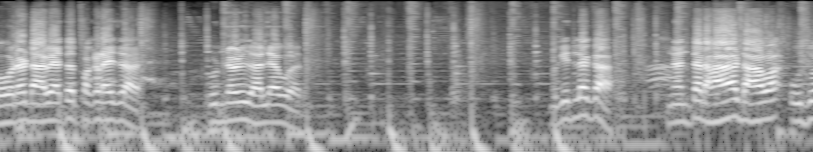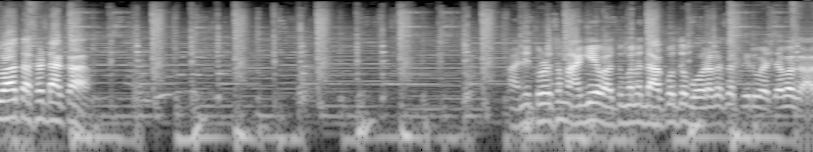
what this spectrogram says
भोवरा डाव्या हातात पकडायचा. गुंडाळी झाल्यावर. बघितलं का? नंतर हा डावा उजवा तसा टाका. आणि थोडंसं मागे वा तुम्हाला दाखवतो भोवरा कसा फिरवायचा. बघा.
